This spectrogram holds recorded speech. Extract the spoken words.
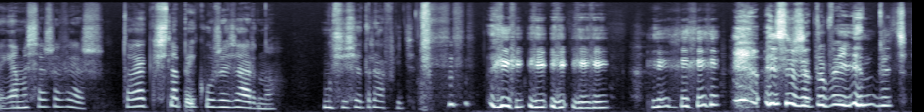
Ja myślę, że wiesz, to jak ślepej kurze ziarno. Musi się trafić. Myślę, że to powinien być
